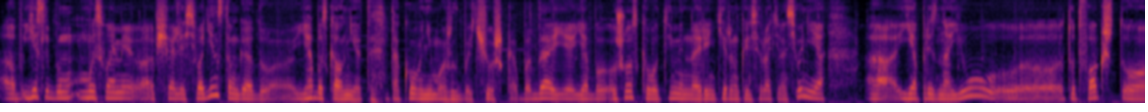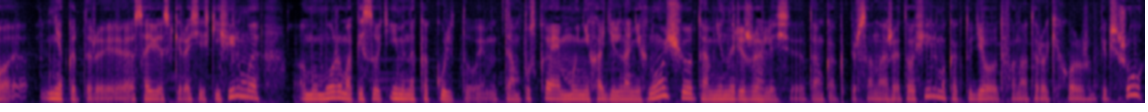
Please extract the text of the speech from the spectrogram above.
А если бы мы с вами общались в 2011 году, я бы сказал, нет, такого не может быть, чушь. Как бы, да, я, я был жестко вот именно ориентирован консервативно. Сегодня я, а, я признаю э, тот факт, что некоторые советские, российские фильмы мы можем описывать именно как культовые. Там, пускай мы не ходили на них ночью, там не наряжались э, там, как персонажи этого фильма, как то делают фанаты Рокки Хоррор Пикси Шоу,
